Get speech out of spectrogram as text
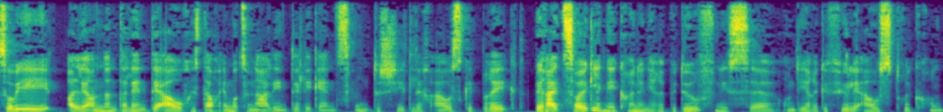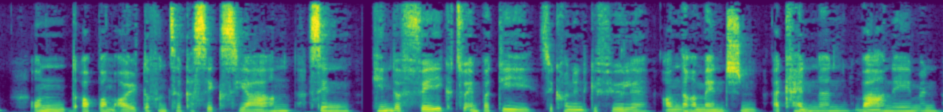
So wie alle anderen Talente auch, ist auch emotionale Intelligenz unterschiedlich ausgeprägt. Bereits Säuglinge können ihre Bedürfnisse und ihre Gefühle ausdrücken und ab am Alter von circa sechs Jahren sind Kinder fähig zur Empathie. Sie können die Gefühle anderer Menschen erkennen, wahrnehmen,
